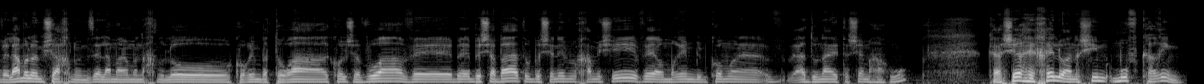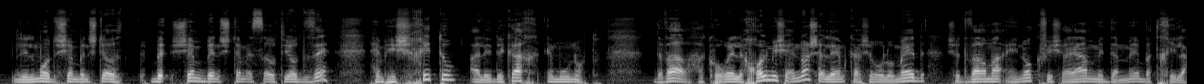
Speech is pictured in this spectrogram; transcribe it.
ולמה לא המשכנו עם זה? למה היום אנחנו לא קוראים בתורה כל שבוע ובשבת או בשני ובחמישי ואומרים במקום אדוני את השם ההוא? כאשר החלו אנשים מופקרים ללמוד שם בין, שתי, שם בין 12 אותיות זה, הם השחיתו על ידי כך אמונות. דבר הקורא לכל מי שאינו שלם כאשר הוא לומד שדבר מה אינו כפי שהיה מדמה בתחילה.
